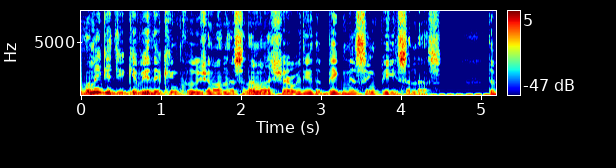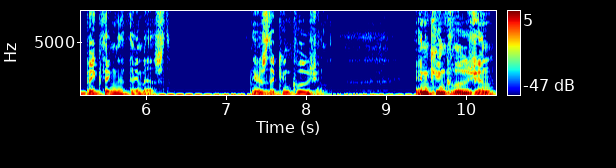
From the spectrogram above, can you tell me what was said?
Let me you, give you the conclusion on this, and I'm going to share with you the big missing piece in this, the big thing that they missed. Here's the conclusion. In conclusion,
